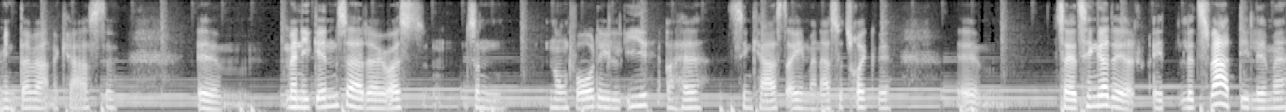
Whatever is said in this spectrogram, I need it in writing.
min daværende kæreste. Øhm, men igen, så er der jo også sådan nogle fordele i at have sin kæreste og en, man er så tryg ved. Øhm, så jeg tænker, det er et lidt svært dilemma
